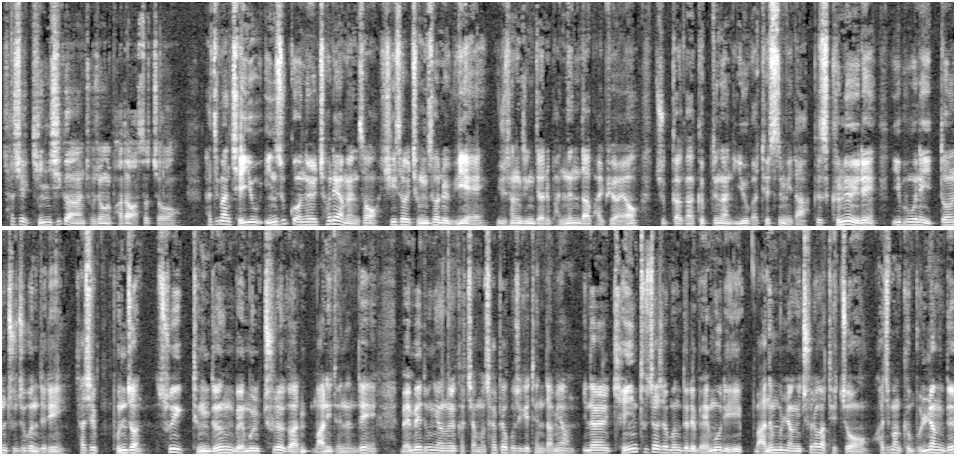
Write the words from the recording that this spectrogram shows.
사실 긴 시간 조정을 받아왔었죠. 하지만 제2호 인수권을 철회하면서 시설 증설을 위해 유상증자를 받는다 발표하여 주가가 급등한 이유가 됐습니다. 그래서 금요일에 이 부분에 있던 주주분들이 사실 본전, 수익 등등 매물 출회가 많이 됐는데 매매 동향을 같이 한번 살펴보시게 된다면 이날 개인 투자자분들의 매물이 많은 물량이 출하가 됐죠. 하지만 그 물량들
